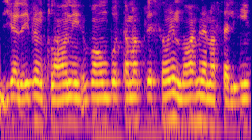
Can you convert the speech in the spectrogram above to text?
Jadavion Clown, vão botar uma pressão enorme na nossa linha.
